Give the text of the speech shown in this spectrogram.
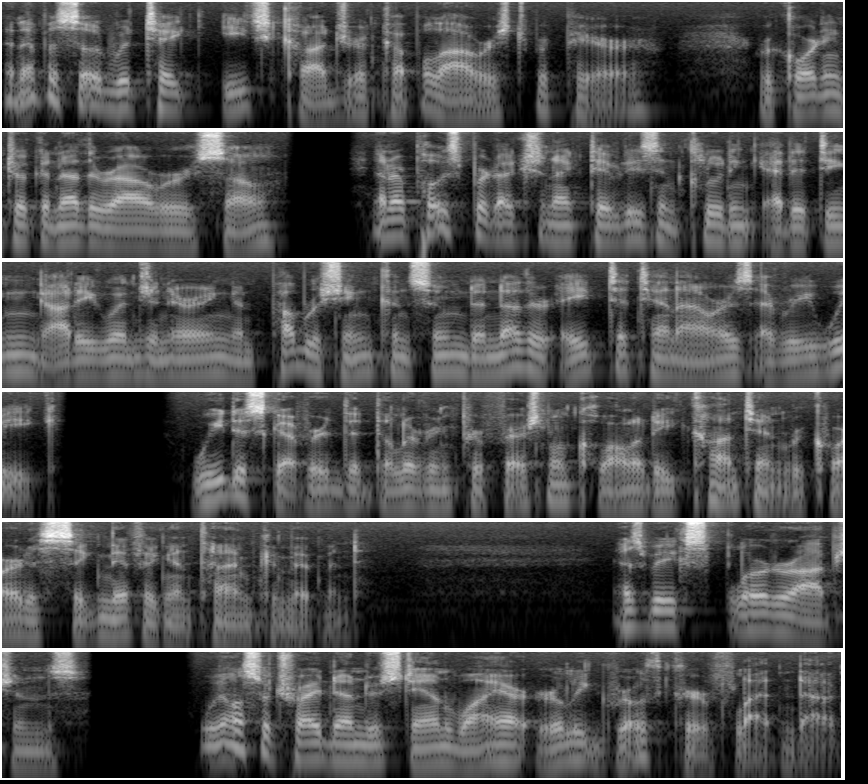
an episode would take each codger a couple hours to prepare. Recording took another hour or so, and our post production activities, including editing, audio engineering, and publishing, consumed another 8 to 10 hours every week. We discovered that delivering professional quality content required a significant time commitment. As we explored our options, we also tried to understand why our early growth curve flattened out.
